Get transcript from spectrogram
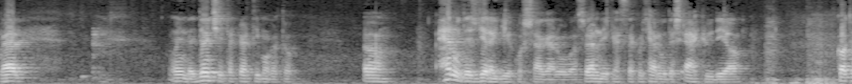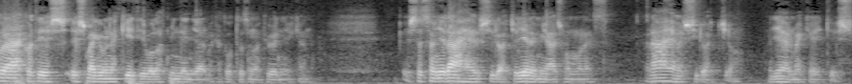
Mert mindegy, döntsétek el ti magatok. Herodes gyerekgyilkosságáról van szó. Szóval emlékeztek, hogy Herodes elküldi a katonákat, és, és megölnek két év alatt minden gyermeket ott azon a környéken. És azt mondja, Ráhel siratja, Jeremiásban van ez. Ráhel siratja a gyermekeit, és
